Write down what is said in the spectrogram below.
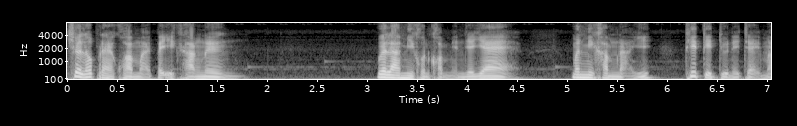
เชื่อแล้วแปลความหมายไปอีกทางหนึ่ง เวลามีคนคอมเมนต์แย่ๆมันมีคำไหนที่ติดอยู่ในใจไหม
